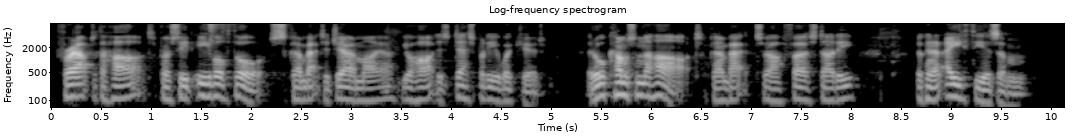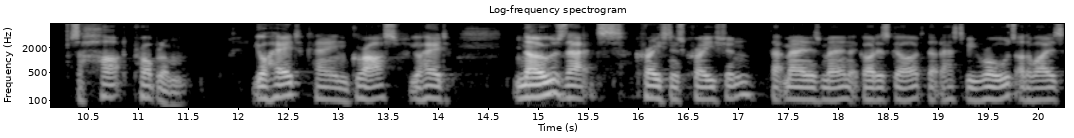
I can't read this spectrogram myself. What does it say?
For out of the heart proceed evil thoughts. Going back to Jeremiah, your heart is desperately wicked. It all comes from the heart. Going back to our first study, looking at atheism. It's a heart problem. Your head can grasp, your head knows that creation is creation, that man is man, that God is God, that there has to be rules, otherwise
